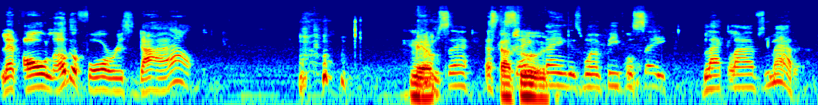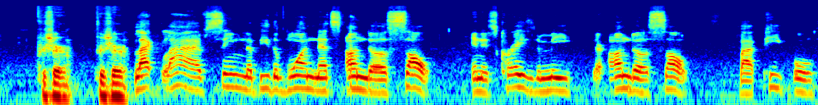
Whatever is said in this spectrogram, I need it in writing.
let all other forests die out. you Yeah. know what I'm saying? That's the Absolutely. same thing as when people say Black Lives Matter. For sure. For sure. Black lives seem to be the one that's under assault. And it's crazy to me, they're under assault by people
